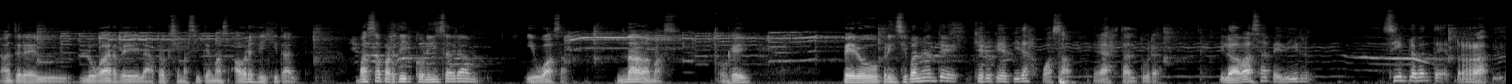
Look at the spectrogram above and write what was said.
Antes el lugar de la próxima cita más, ahora es digital. Vas a partir con Instagram y WhatsApp, nada más, ¿ok? Pero principalmente quiero que pidas WhatsApp a esta altura. Y lo vas a pedir simplemente rápido,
